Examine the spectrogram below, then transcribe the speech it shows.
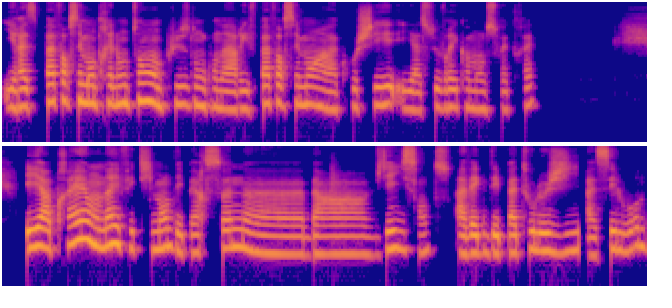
ils restent pas forcément très longtemps en plus, donc on n'arrive pas forcément à accrocher et à sevrer comme on le souhaiterait. Et après, on a effectivement des personnes euh, ben, vieillissantes avec des pathologies assez lourdes,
